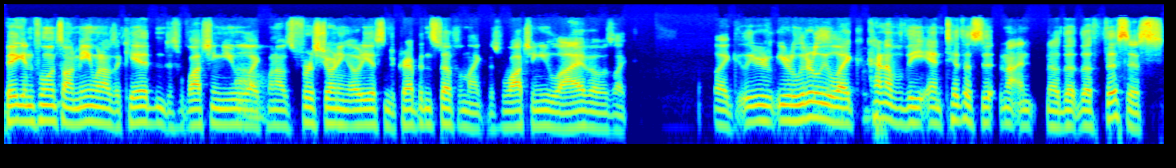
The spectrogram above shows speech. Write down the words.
Big influence on me when I was a kid and just watching you Oh. like when I was first joining Odious and Decrepit and stuff, and like just watching you live, I was like like you're you're literally like kind of the antithesis not no the the thesis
